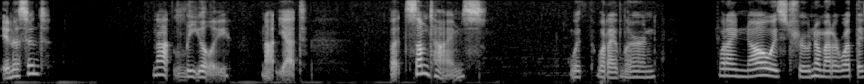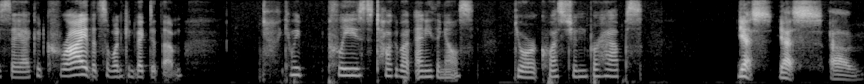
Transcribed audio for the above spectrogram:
innocent? Not legally, not yet. But sometimes, with what I learn, what I know is true, no matter what they say, I could cry that someone convicted them. Can we please talk about anything else? Your question, perhaps? Yes, yes. Um,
